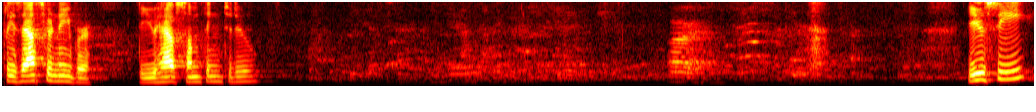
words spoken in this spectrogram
Please ask your neighbor, do you have something to do? You see?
